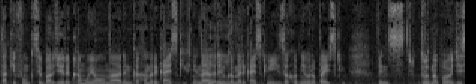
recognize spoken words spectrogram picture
takie funkcje bardziej reklamują na rynkach amerykańskich, nie na Mhm. rynku amerykańskim i zachodnioeuropejskim. Więc tr- trudno powiedzieć.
